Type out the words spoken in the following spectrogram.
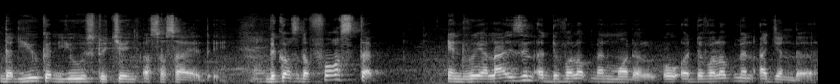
that you can use to change a society. Mm. Because the first step in realizing a development model or a development agenda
